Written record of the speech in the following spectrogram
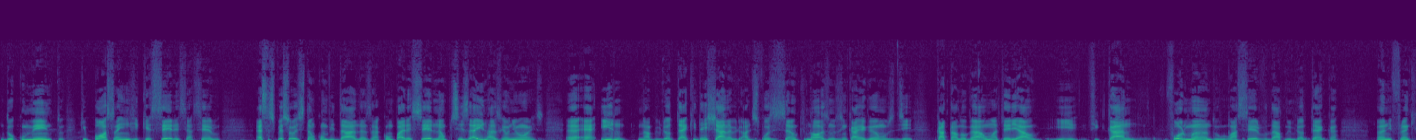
documento que possa enriquecer esse acervo, essas pessoas estão convidadas a comparecer, não precisa ir nas reuniões, é, é ir na biblioteca e deixar à disposição que nós nos encarregamos de catalogar o material e ficar formando o acervo da biblioteca Anne Frank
